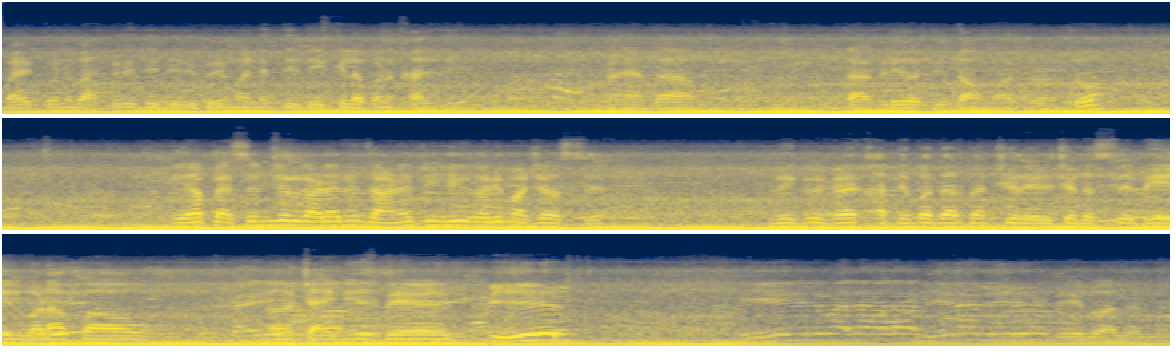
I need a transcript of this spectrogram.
बायकोने भाकरी दिलेली प्रेमाने ती देखील आपण खाल्ली. आणि आता काकडीवरती ताव मारतो. सो या पॅसेंजर गाड्याने जाण्याची ही खरी मजा असते. वेगवेगळ्या खाद्यपदार्थांची रेलचेल असते. भेल वडापाव चायनीज भेळ. भेल. भेलवाल्याला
